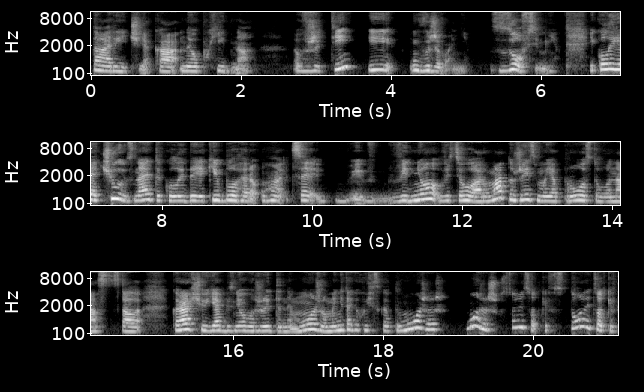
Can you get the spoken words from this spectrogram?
та річ, яка необхідна в житті і у виживанні. Зовсім ні. І коли я чую, знаєте, коли деякі блогери, ага, це від нього, від цього аромату жизнь моя просто вона стала кращою, я без нього жити не можу. Мені так і хочеться сказати, можеш, можеш, 100%, 100%.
